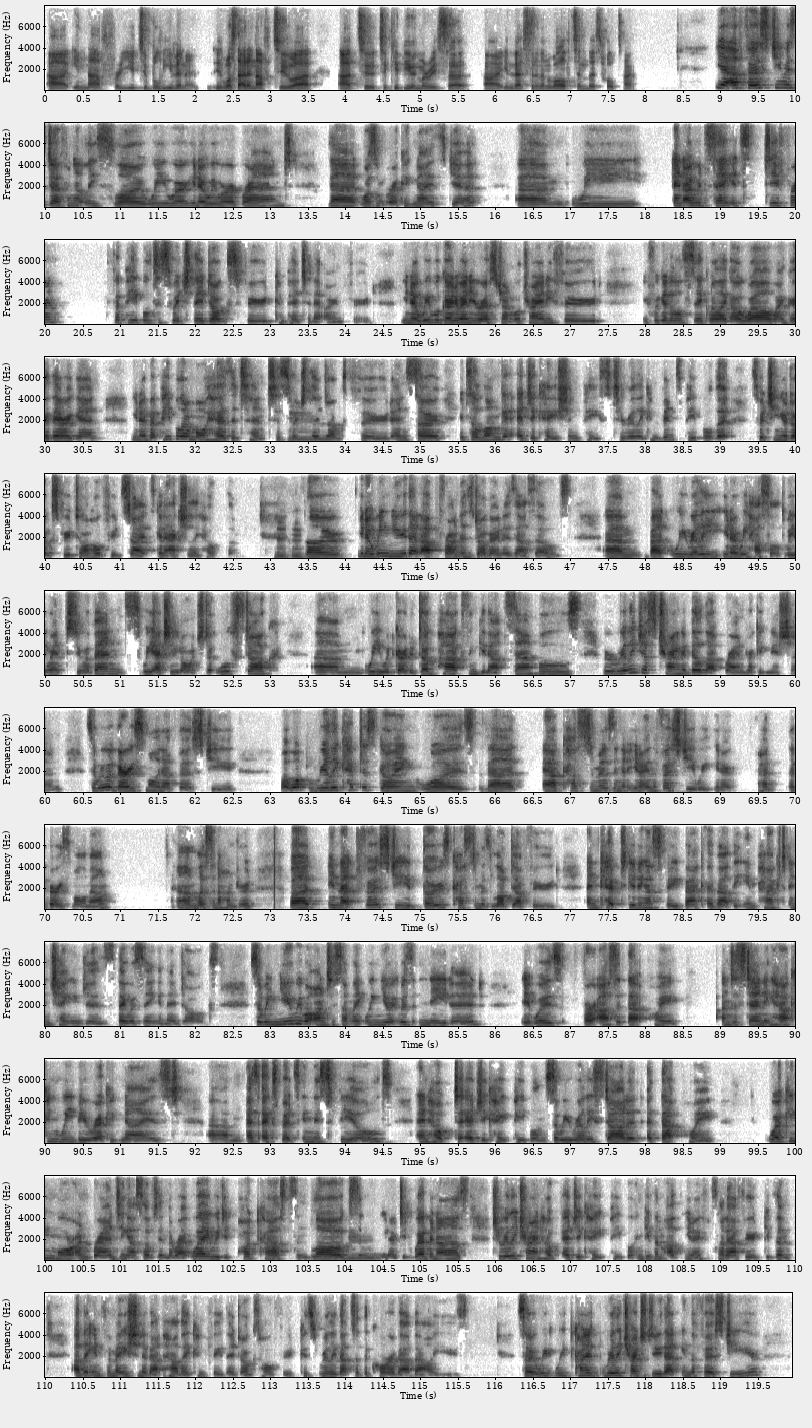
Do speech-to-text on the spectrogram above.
uh, enough for you to believe in it? Was that enough to uh, uh, to to keep you and Marissa uh, invested and involved in this full time? Yeah, our first year was definitely slow. We were, you know, we were a brand that wasn't recognized yet. Um, we, and I would say it's different for people to switch their dog's food compared to their own food. You know, we will go to any restaurant, we'll try any food. If we get a little sick, we're like, oh, well, won't go there again. You know, but people are more hesitant to switch mm. their dog's food. And so it's a longer education piece to really convince people that switching your dog's food to a whole foods diet is going to actually help them. Mm-hmm. So, you know, we knew that up front as dog owners ourselves. Um, but we really, you know, we hustled. We went to events. We actually launched at Woofstock. Um, we would go to dog parks and give out samples. We were really just trying to build up brand recognition. So we were very small in our first year. But what really kept us going was that our customers, and you know, in the first year, we, you know, had a very small amount, um, less than 100. But in that first year, those customers loved our food and kept giving us feedback about the impact and changes they were seeing in their dogs. So we knew we were onto something. We knew it was needed. It was for us at that point understanding how can we be recognized um, as experts in this field and help to educate people. And so we really started at that point working more on branding ourselves in the right way. We did podcasts and blogs mm. and you know did webinars to really try and help educate people and give them you know if it's not our food, give them other information about how they can feed their dogs whole food because really that's at the core of our values. So we we kind of really tried to do that in the first year.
